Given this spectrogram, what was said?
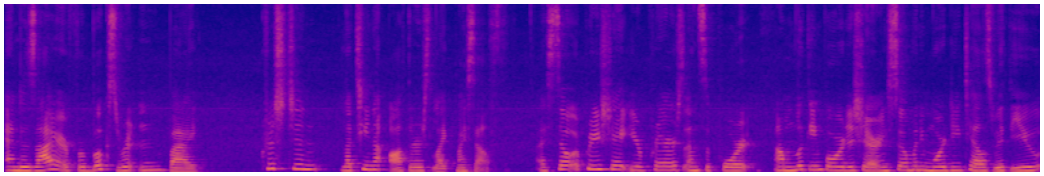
and desire for books written by Christian Latina authors like myself. I so appreciate your prayers and support. I'm looking forward to sharing so many more details with you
